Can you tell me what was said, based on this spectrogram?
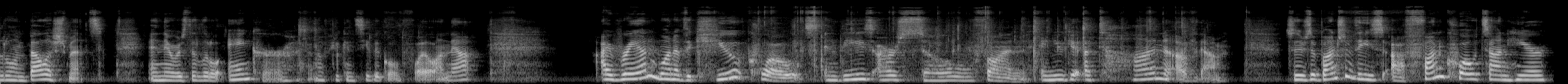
little embellishments. And there was the little anchor. I don't know if you can see the gold foil on that. I ran one of the cute quotes, and these are so fun. And you get a ton of them. So there's a bunch of these uh, fun quotes on here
